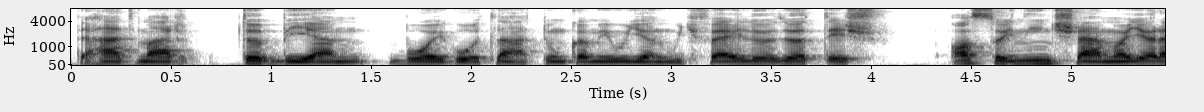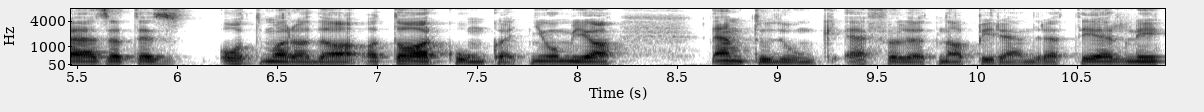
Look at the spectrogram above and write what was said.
Tehát már több ilyen bolygót láttunk, ami ugyanúgy fejlődött, és az, hogy nincs rá magyarázat, ez ott marad a, a tarkunkat nyomja, nem tudunk e fölött napirendre térni,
